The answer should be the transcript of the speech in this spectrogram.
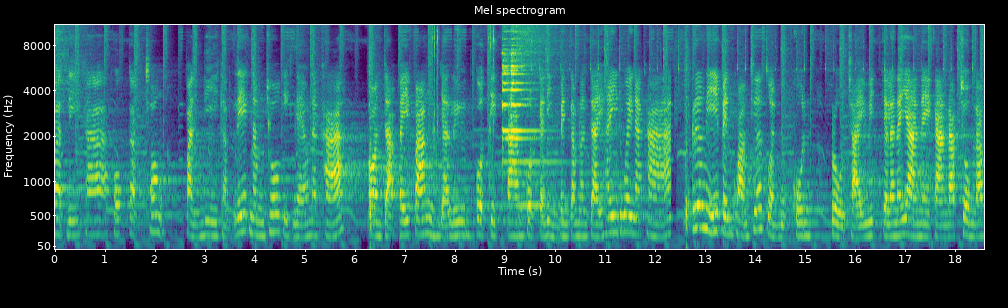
วัสดีค่ะ พบกับช่องฝันดีกับเลขนำโชคอีกแล้วนะคะ ก่อนจะไปฟังอย่าลืมกดติดตามกดกระดิ่งเป็นกำลังใจให้ด้วยนะคะ เรื่องนี้เป็นความเชื่อส่วนบุคคล โปรดใช้วิจารณญาณในการรับชมรับ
